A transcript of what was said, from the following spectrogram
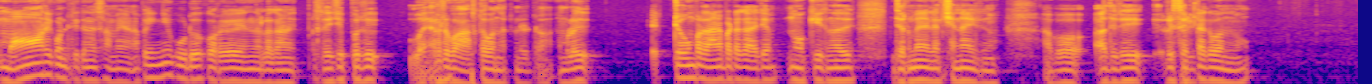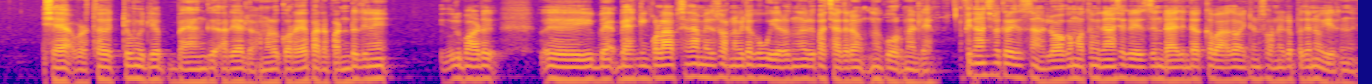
മാറിക്കൊണ്ടിരിക്കുന്ന സമയമാണ്. അപ്പോൾ ഇനി കൂടുകയോ കുറയോ എന്നുള്ളതാണ്. പ്രത്യേകിച്ച് ഇപ്പോൾ ഒരു വേറൊരു വാർത്ത വന്നിട്ടുണ്ട് കേട്ടോ. നമ്മൾ ഏറ്റവും പ്രധാനപ്പെട്ട കാര്യം നോക്കിയിരുന്നത് ജർമ്മൻ ഇലക്ഷനായിരുന്നു അപ്പോൾ അതിൽ റിസൾട്ടൊക്കെ വന്നു. പക്ഷേ അവിടുത്തെ ഏറ്റവും വലിയ ബാങ്ക് അറിയാമല്ലോ നമ്മൾ കുറേ പറ പണ്ട് ഇതിന് ഒരുപാട് ഈ ബാങ്കിങ് കൊളാപ്സിന്റെ സമയത്ത് സ്വർണവിലൊക്കെ ഉയർന്ന ഒരു പശ്ചാത്തലം നിങ്ങൾക്ക് ഓർമ്മയല്ലേ? ഫിനാൻഷ്യൽ ക്രൈസിസ് ആണ്. ലോകം മൊത്തം ഫിനാൻഷ്യൽ ക്രൈസിസ് ഉണ്ടായതിന്റെ ഒക്കെ ഭാഗമായിട്ടാണ് സ്വർണവില ഇപ്പോൾ തന്നെ ഉയരുന്നത്.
